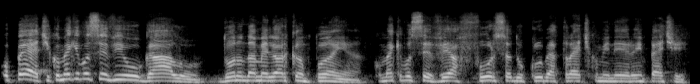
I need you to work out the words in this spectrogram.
Ô Pet, como é que você viu o Galo, dono da melhor campanha? Como é que você vê a força do Clube Atlético Mineiro, hein, Pet?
